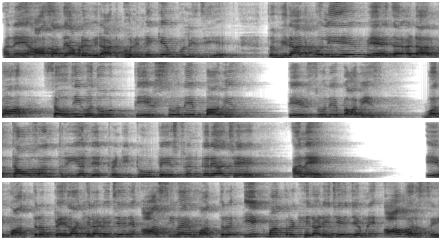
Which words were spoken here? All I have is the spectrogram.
અને આ સાથે આપણે વિરાટ કોહલીને કેમ ભૂલી જઈએ? તો વિરાટ કોહલીએ બે હજાર અઢારમાં સૌથી વધુ તેરસો ને બાવીસ, તેરસો ને બાવીસ, one thousand three hundred twenty two test run કર્યા છે. અને એ માત્ર પહેલા ખેલાડી છે અને આ સિવાય માત્ર એકમાત્ર ખેલાડી છે જેમણે આ વર્ષે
